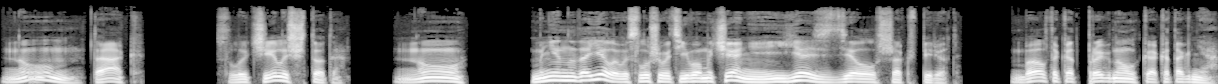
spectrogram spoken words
«Ну, так. Случилось что-то. «Ну...» Мне надоело выслушивать его мычание, и я сделал шаг вперед. Балток отпрыгнул, как от огня.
